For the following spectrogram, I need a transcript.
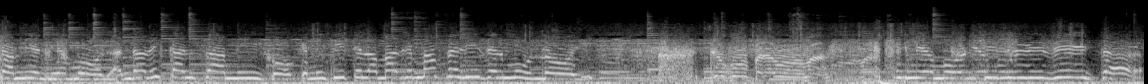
También, mi amor. Anda a descansar, mi hijo, que me hiciste la madre más feliz del mundo hoy. Yo juego para vos, mamá. Sí, mi amor, sí, mi vidita.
